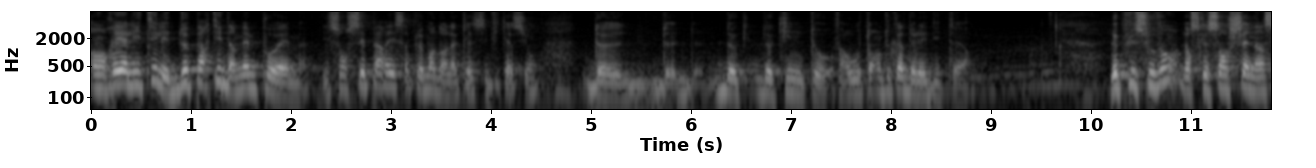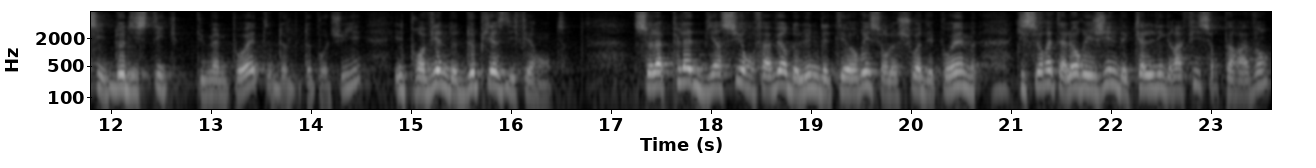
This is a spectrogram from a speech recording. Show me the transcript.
en réalité les deux parties d'un même poème. Ils sont séparés simplement dans la classification de, Quinto, enfin, ou en tout cas de l'éditeur. Le plus souvent, lorsque s'enchaînent ainsi deux districts du même poète, de, de ils proviennent de deux pièces différentes. Cela plaide bien sûr en faveur de l'une des théories sur le choix des poèmes qui serait à l'origine des calligraphies sur paravent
